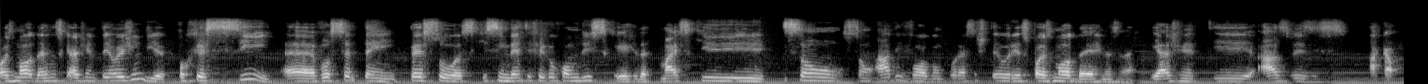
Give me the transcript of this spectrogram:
pós-modernas que a gente tem hoje em dia. Porque se é, você tem pessoas que se identificam como de esquerda, mas que são, são advogam por essas teorias pós-modernas, né? E a gente às vezes acaba,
